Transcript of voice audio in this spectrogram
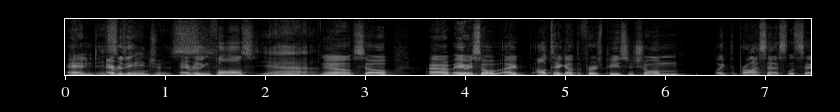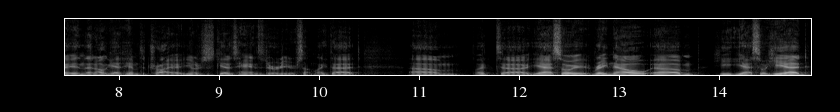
And It's everything, dangerous. everything falls. yeah, You know, so uh, anyway, so I I'll take out the first piece and show him like the process, let's say, and then I'll get him to try it. You know, just get his hands dirty or something like that. Um, but uh, yeah, so right now um, he yeah, so he had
